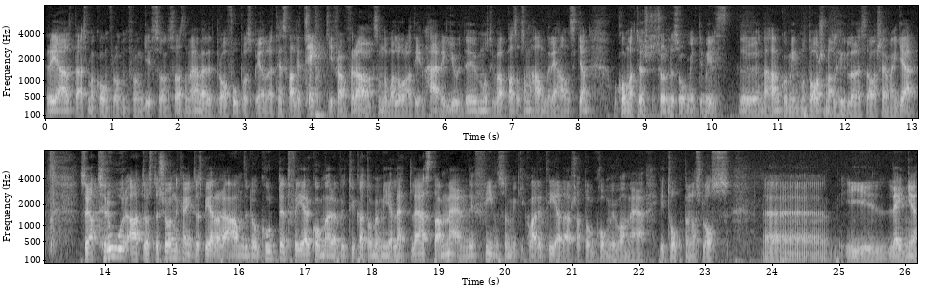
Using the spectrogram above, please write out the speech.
rejält där som har kommit från, från GIF Sundsvall som är en väldigt bra fotbollsspelare. Tesfaye Teki framförallt som de har lånat in. Herregud, det måste ju bara passa som handen i handsken. Och komma till Östersund, det såg vi inte minst när han kom in mot Arsenal hyllades av Arsène Wenger. Så jag tror att Östersund kan inte spela det här underdog-kortet. Fler kommer tycka att de är mer lättlästa, men det finns så mycket kvalitet där så att de kommer ju vara med i toppen och slåss eh, Eh, i länge,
